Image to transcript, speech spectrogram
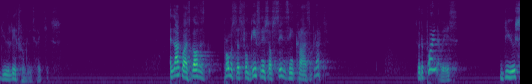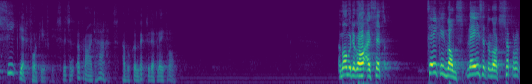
Do you live from these riches? And likewise, God has promised us forgiveness of sins in Christ's blood. So the point now is, do you seek that forgiveness with an upright heart? I will come back to that later on. A moment ago I said, taking one's place at the Lord's Supper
